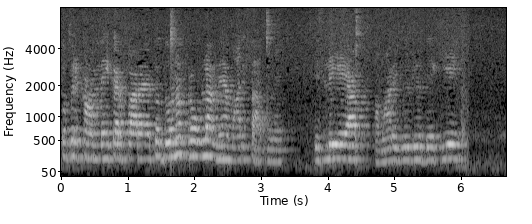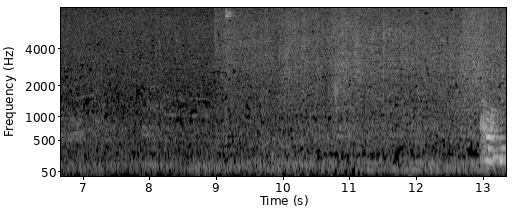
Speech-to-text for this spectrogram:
तो फिर काम नहीं कर पा रहे हैं। तो दोनों प्रॉब्लम है हमारे साथ में। इसलिए आप हमारी वीडियो देखिए। अब हम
